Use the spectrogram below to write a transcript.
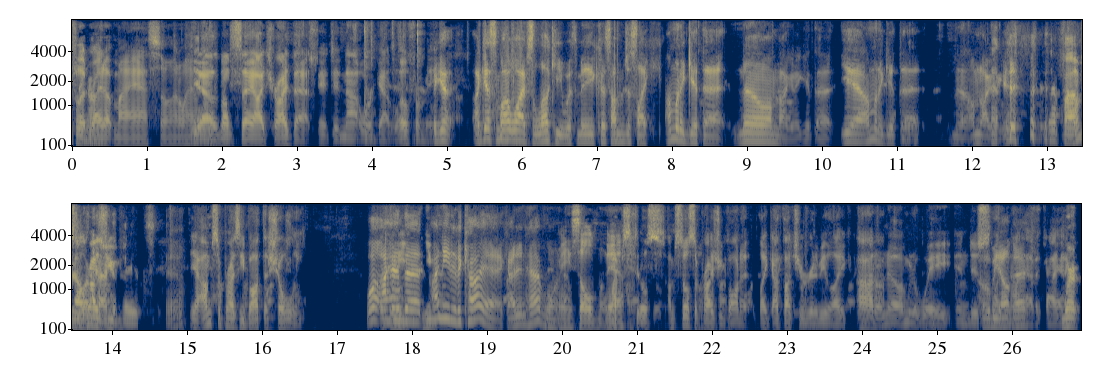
foot anything right up my ass, so I don't have. yeah, I was about to say I tried that. It did not work out well for me. I guess I guess my wife's lucky with me because I'm just like I'm gonna get that. No, I'm not gonna get that. Yeah, I'm gonna get that. No, I'm not gonna get it. That five dollar surprised you- of dates. Yeah. Yeah, I'm surprised he bought the Sholey. Well, Like I had he- that. he- I needed a kayak. I didn't have one. He sold. Yeah, I'm still I'm still surprised you bought it. Like I thought you were gonna be like, I don't know, I'm gonna wait and just Hobie like, not Outback? have a kayak. Where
